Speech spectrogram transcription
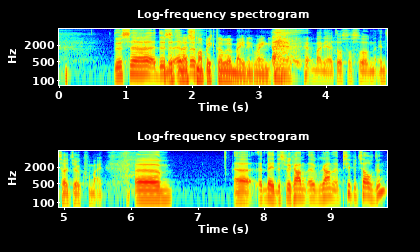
dus, eh, dus dat, eh, daar we- snap ik dan weinig. weinig maar niet uit, dat was wel een inside joke voor mij. Ehm, eh, nee, dus we gaan, we gaan in principe hetzelfde doen.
